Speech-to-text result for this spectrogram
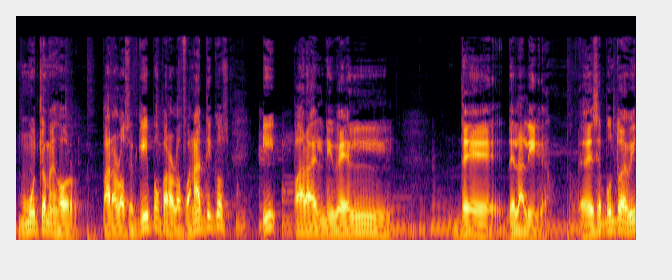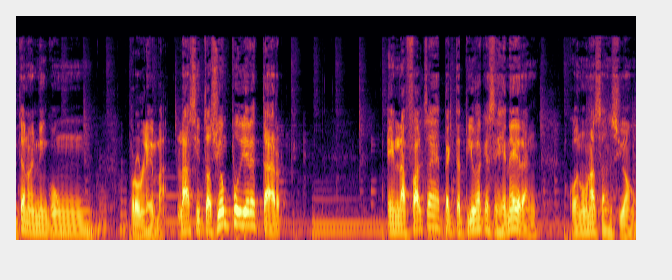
mucho mejor para los equipos, para los fanáticos y para el nivel de, la liga. Desde ese punto de vista no hay ningún problema. La situación pudiera estar en las falsas expectativas que se generan con una sanción.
